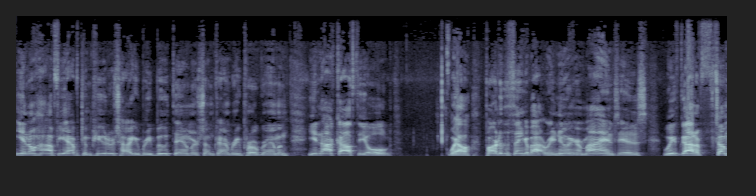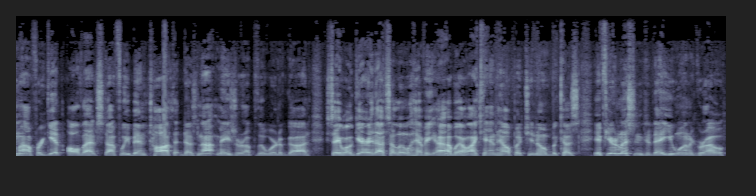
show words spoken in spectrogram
you know, how if you have computers, how you reboot them or sometimes reprogram them, you knock out the old. Well, part of the thing about renewing our minds is we've got to somehow forget all that stuff we've been taught that does not measure up the Word of God. You say, well, Gary, that's a little heavy. Uh, well, I can't help it, you know, because if you're listening today, you want to grow.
